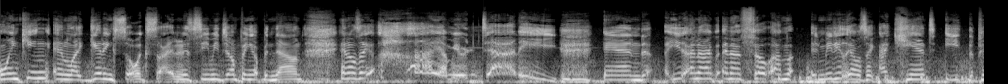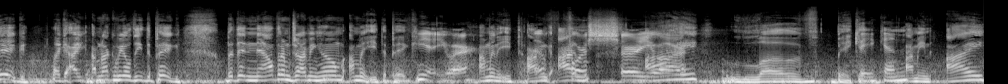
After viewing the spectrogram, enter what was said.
oinking and like getting so excited to see me jumping up and down. And I was like, "Hi, I'm your daddy." And and I and I felt I'm immediately I was like, I can't eat the pig. Like I, I'm not gonna be able to eat the pig. But then now that I'm driving home, I'm gonna eat the pig. yeah, you are. I'm gonna eat. I'm, I'm- course, sure you are. I love bacon. Bacon. I mean, I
